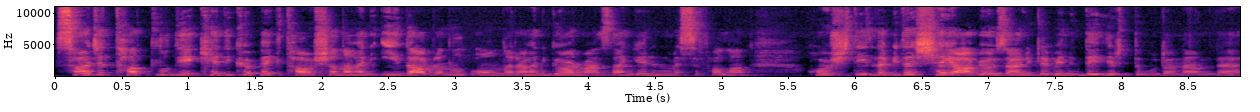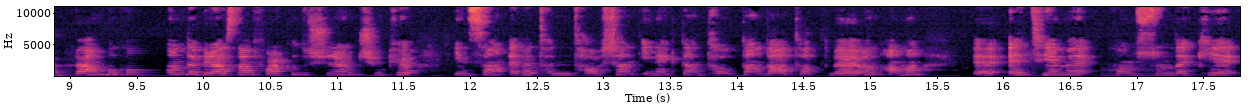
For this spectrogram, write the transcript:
sadece tatlı diye kedi köpek tavşana hani iyi davranılıp onlara hani görmezden gelinmesi falan hoş değil de bir de şey abi özellikle beni delirtti bu dönemde. Ben bu konuda biraz daha farklı düşünüyorum çünkü insan evet hani tavşan inekten tavuktan daha tatlı bir hayvan ama e, et yeme konusundaki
